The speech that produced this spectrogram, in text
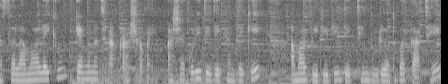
আসসালামু আলাইকুম। কেমন আছেন আপনারা সবাই? আশা করি যে যেখান থেকে আমার ভিডিওটি দেখছেন দূরে অথবা কাছে,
